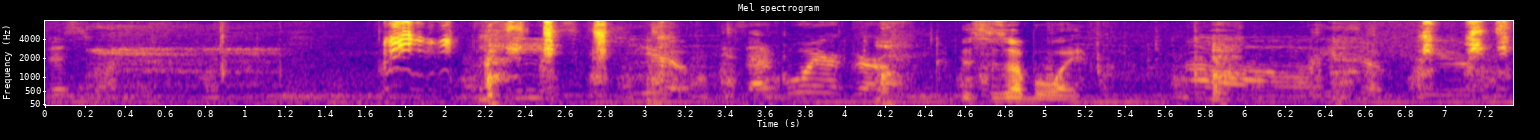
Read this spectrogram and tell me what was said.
This one. He's cute. Is that a boy or a girl? This is a boy. Oh, he's so cute.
